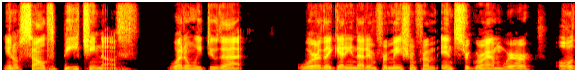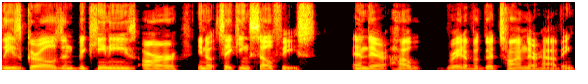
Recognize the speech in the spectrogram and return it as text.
you know, South Beach enough? Why don't we do that? Where are they getting that information from? Instagram, where all these girls in bikinis are, you know, taking selfies and they're how great of a good time they're having.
